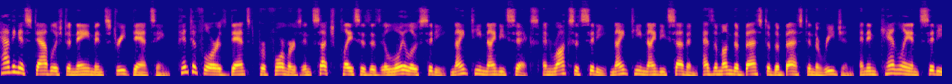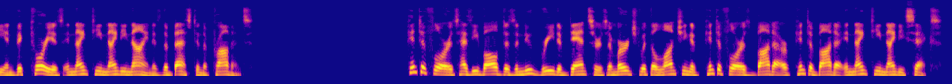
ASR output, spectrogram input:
Having established a name in street dancing, Pintaflores danced performers in such places as Iloilo City 1996 and Roxas City 1997 as among the best of the best in the region, and in Canlaon City and Victorias in 1999 as the best in the province. Pintaflores has evolved as a new breed of dancers emerged with the launching of Pintaflores Bata or Pinta Bata in 1996.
